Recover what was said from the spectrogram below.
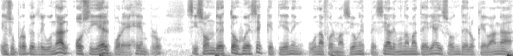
en su propio tribunal. O si él, por ejemplo, si son de estos jueces que tienen una formación especial en una materia y son de los que van a,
